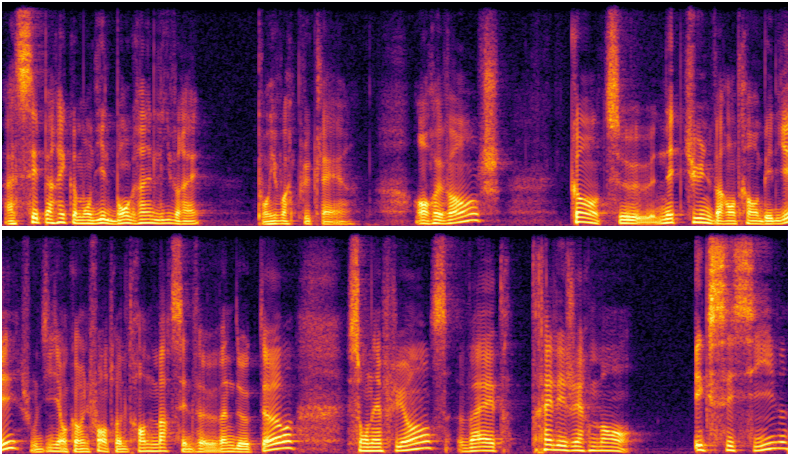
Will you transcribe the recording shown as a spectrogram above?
à séparer, comme on dit, le bon grain de l'ivraie pour y voir plus clair. En revanche, quand ce Neptune va rentrer en bélier, je vous dis encore une fois entre le 30 mars et le 22 octobre, son influence va être très légèrement excessive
